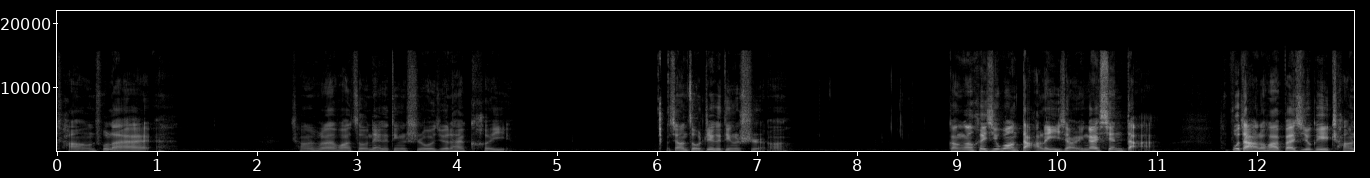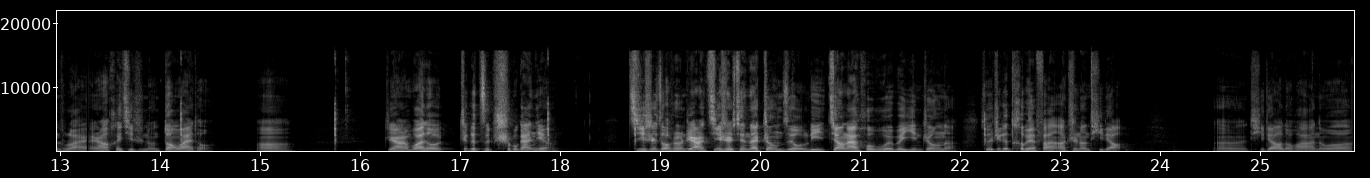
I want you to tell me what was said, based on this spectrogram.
长出来，长出来的话，走那个定式，我觉得还可以。我想走这个定式啊。刚刚黑棋忘打了一下，应该先打。不打的话，白棋就可以长出来，然后黑棋只能断外头啊。这样外头这个子吃不干净。即使走成这样，即使现在争子有利，将来会不会被引争呢？所以这个特别烦啊，只能提掉。嗯，提掉的话，那我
